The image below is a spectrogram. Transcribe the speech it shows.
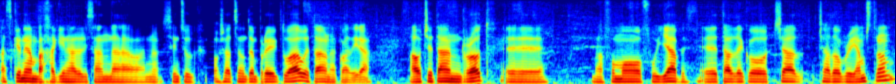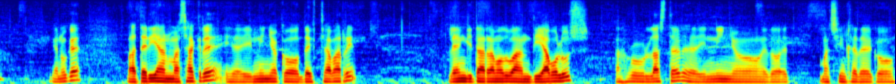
azkenean ba, jakin izan da ba, no, zeintzuk osatzen duten proiektu hau eta honakoa dira. Ahotsetan Rot, e, ba, Fomo Fuyab e, taldeko Chad, Chad Aubrey Armstrong, genuke, baterian Masakre, e, Il Niñoko Dave Chabarri, lehen gitarra moduan Diabolus, Ahru Laster, e, Il Niño edo et, Machine Headeko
